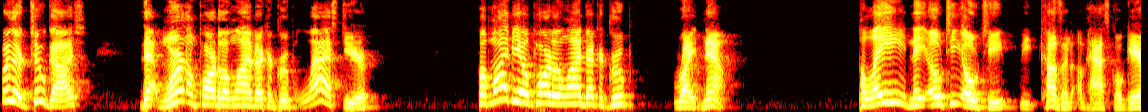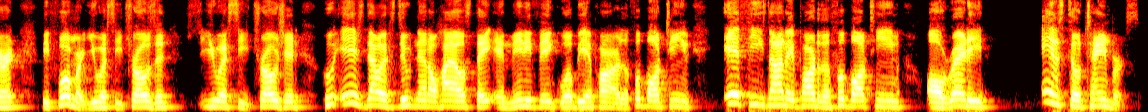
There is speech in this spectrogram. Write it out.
But there are two guys that weren't a part of the linebacker group last year but might be a part of the linebacker group right now. Palaie Gaoteote Oti, the cousin of Haskell Garrett, the former USC Trojan, USC Trojan, who is now a student at Ohio State and many think will be a part of the football team if he's not a part of the football team already, and Steele Chambers.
